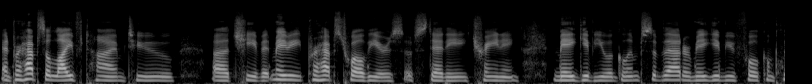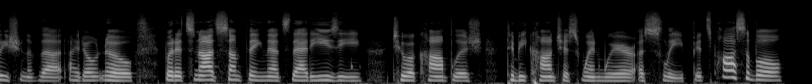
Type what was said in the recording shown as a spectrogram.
and perhaps a lifetime to achieve it. Maybe perhaps 12 years of steady training may give you a glimpse of that or may give you full completion of that. I don't know. But it's not something that's that easy to accomplish to be conscious when we're asleep. It's possible,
